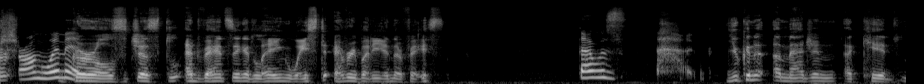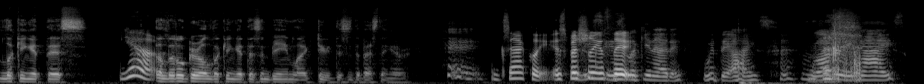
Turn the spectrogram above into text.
Four strong women. girls just advancing and laying waste to everybody in their face. That was You can imagine a kid looking at this, yeah, a little girl looking at this and being like, dude, this is the best thing ever. exactly. Especially if Lucy's they looking at it with the eyes, watering eyes.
